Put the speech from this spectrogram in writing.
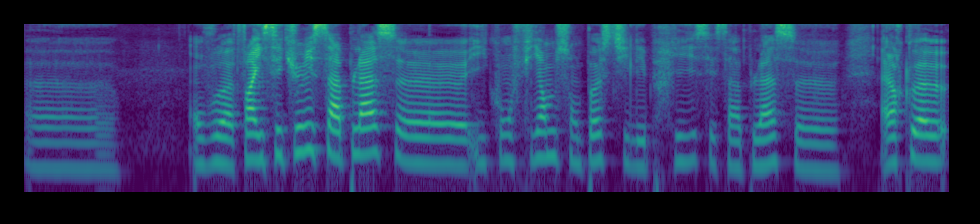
on voit, enfin, il sécurise sa place, il confirme son poste, il est pris, c'est sa place. alors que,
